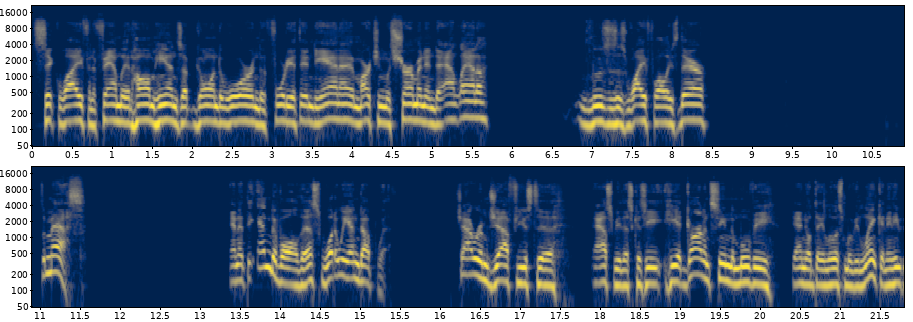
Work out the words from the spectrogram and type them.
sick wife and a family at home. He ends up going to war in the 40th Indiana, marching with Sherman into Atlanta. Loses his wife while he's there. It's a mess. And at the end of all this, what do we end up with? Chat room Jeff used to ask me this because he, he had gone and seen the movie, Daniel Day Lewis movie Lincoln, and he,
